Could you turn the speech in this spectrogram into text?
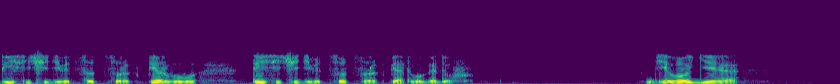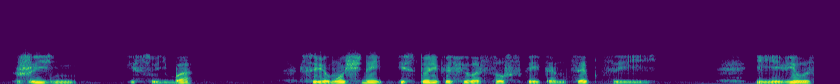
1941-1945 годов? Дилогия «Жизнь и судьба» с ее мощной историко-философской концепцией и явилась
